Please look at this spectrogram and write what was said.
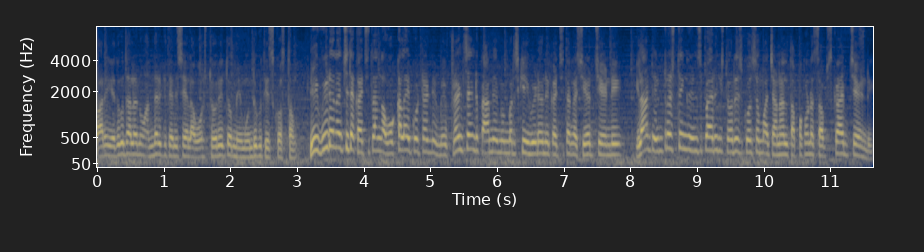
వారి ఎదుగుదలను అందరికీ తెలిసేలా ఓ స్టోరీతో మేము ముందుకు తీసుకొస్తాం. ఈ వీడియో నచ్చితే ఖచ్చితంగా ఒక్క లైక్ కొట్టండి. మీ ఫ్రెండ్స్ అండ్ ఫ్యామిలీ మెంబర్స్కి ఈ వీడియోని ఖచ్చితంగా షేర్ చేయండి. ఇలాంటి ఇంట్రెస్టింగ్ ఇన్స్పైరింగ్ స్టోరీస్ కోసం మా ఛానల్ తప్పకుండా సబ్స్క్రైబ్ చేయండి.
